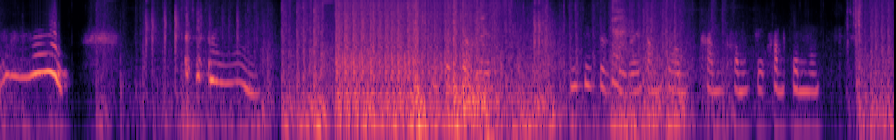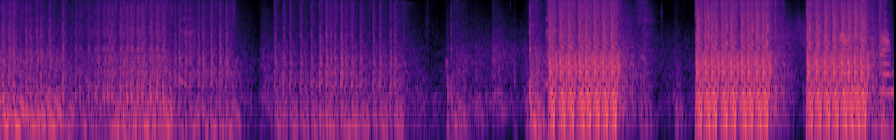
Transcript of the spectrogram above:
นี่ที่สุดเลยนี่ที่สุดเลยคำชมคำคำคำคมตาม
